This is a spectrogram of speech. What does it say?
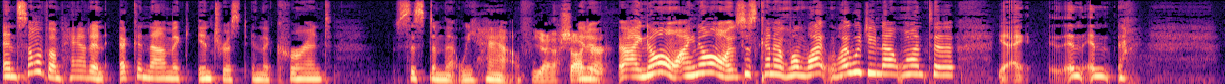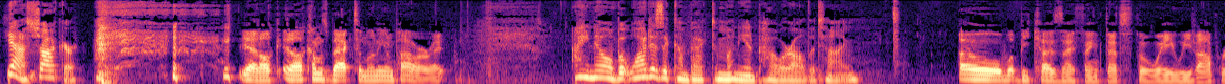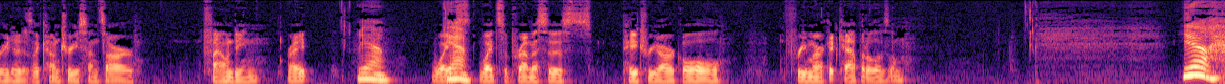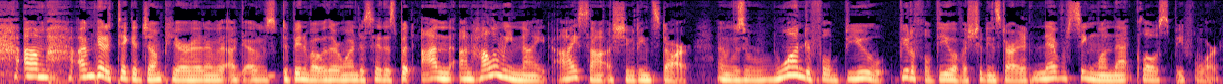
and some of them had an economic interest in the current system that we have. Yeah, You shocker. know, I know, I know. I was just kind of, well, why, why would you not want to? Yeah, and, and yeah, shocker. Yeah, it all it all comes back to money and power, right? I know, but why does it come back to money and power all the time? Oh, well, because I think that's the way we've operated as a country since our founding, right? Yeah. White Yeah. white supremacists, patriarchal, free market capitalism. Yeah, um, I'm going to take a jump here, and I, I was debating about whether I wanted to say this, but on, on Halloween night, I saw a shooting star, and it was a wonderful view, beautiful view of a shooting star. I had never seen one that close before,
